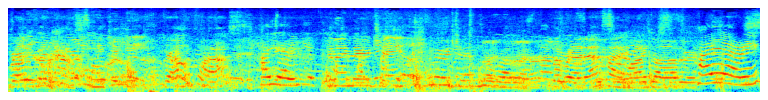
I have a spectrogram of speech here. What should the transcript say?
There's red in the house. Can you give grab a glass? Hi, Eric. Can I Mary Jane? Mary Jane Loretta. Loretta. Hi. My daughter. Hi, Eric.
